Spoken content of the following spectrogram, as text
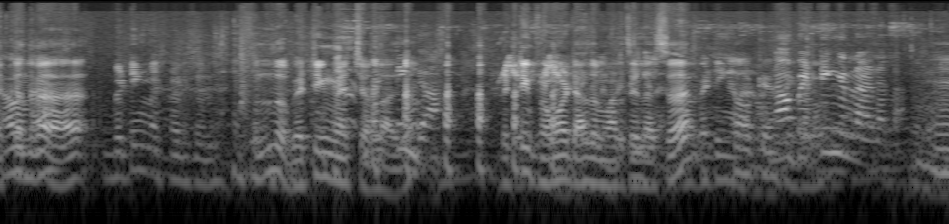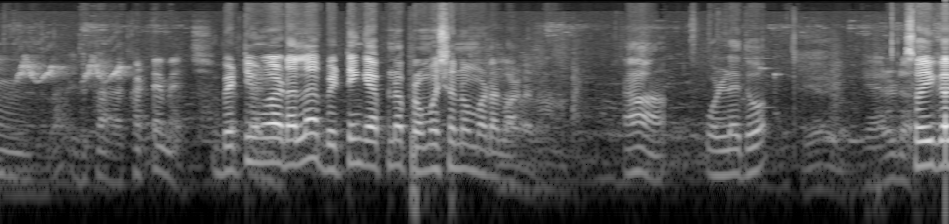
ಯಾಕಂದ್ರೆ ಬೆಟ್ಟಿಂಗ್ ಮ್ಯಾಚ್ ನಡೀತಿದೆ. ಫುಲ್ಲು ಬೆಟ್ಟಿಂಗ್ ಮ್ಯಾಚ್ ಅಲ್ಲ ಅದು ಬೆಟ್ಟಿಂಗ್ ಪ್ರಮೋಟ್ ಯಾವುದು ಮಾಡ್ತಿಲ್ಲ ಸರ್ ಬೆಟ್ಟಿಂಗ್ ಎಲ್ಲ ಆಡಲ್ಲ. ಬೆಟ್ಟಿಂಗ್ ಮಾಡಲ್ಲ ಬೆಟ್ಟಿಂಗ್ ಆ್ಯಪ್ನ ಪ್ರಮೋಷನು ಮಾಡಲ್ಲ. ಹಾಂ ಒಳ್ಳೇದು. ಸೊ ಈಗ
